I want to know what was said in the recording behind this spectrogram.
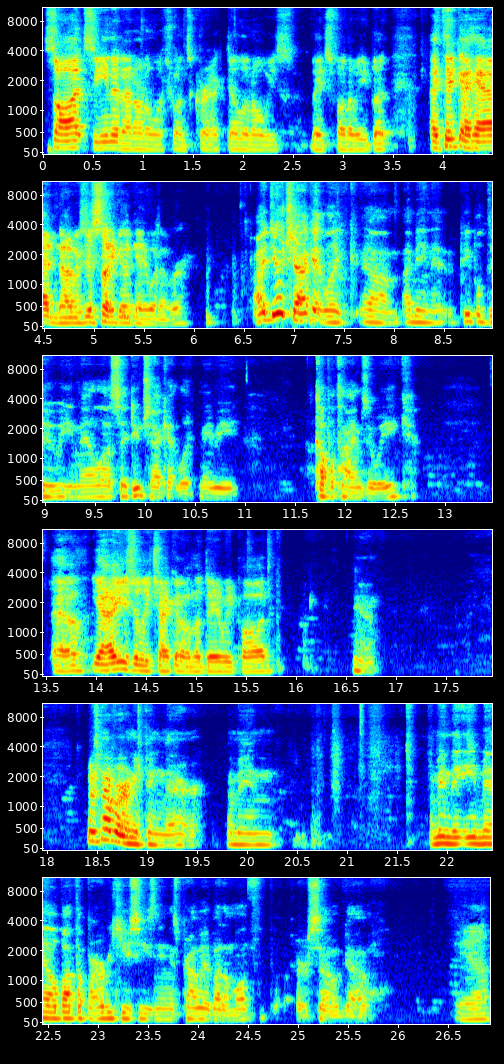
saw it, seen it. I don't know which one's correct. Dylan always makes fun of me, but I think I had, and I was just like, okay, whatever. I do check it. Like, um, I mean, it, people do email us. I do check it like maybe a couple times a week. Uh, yeah, I usually check it on the day we pod. Yeah. There's never anything there. I mean, I mean, the email about the barbecue seasoning is probably about a month or so ago. Yeah.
